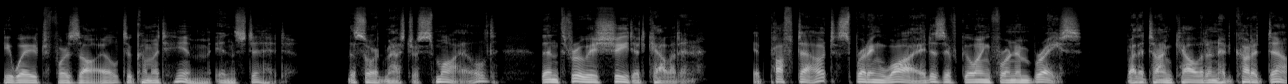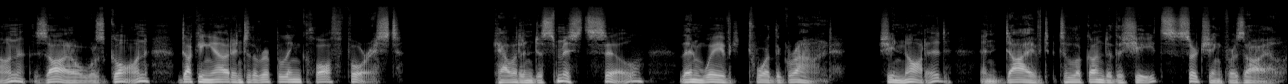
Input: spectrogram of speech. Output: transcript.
He waved for Zahel to come at him instead. The swordmaster smiled, then threw his sheet at Kaladin. It puffed out, spreading wide as if going for an embrace. By the time Kaladin had cut it down, Zahel was gone, ducking out into the rippling cloth forest. Kaladin dismissed Syl, then waved toward the ground. She nodded and dived to look under the sheets, searching for Zahel.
